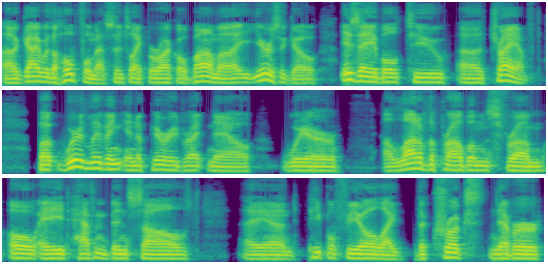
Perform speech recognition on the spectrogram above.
a guy with a hopeful message like Barack Obama eight years ago is able to uh, triumph. But we're living in a period right now where A lot of the problems from 08 haven't been solved and people feel like the crooks never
